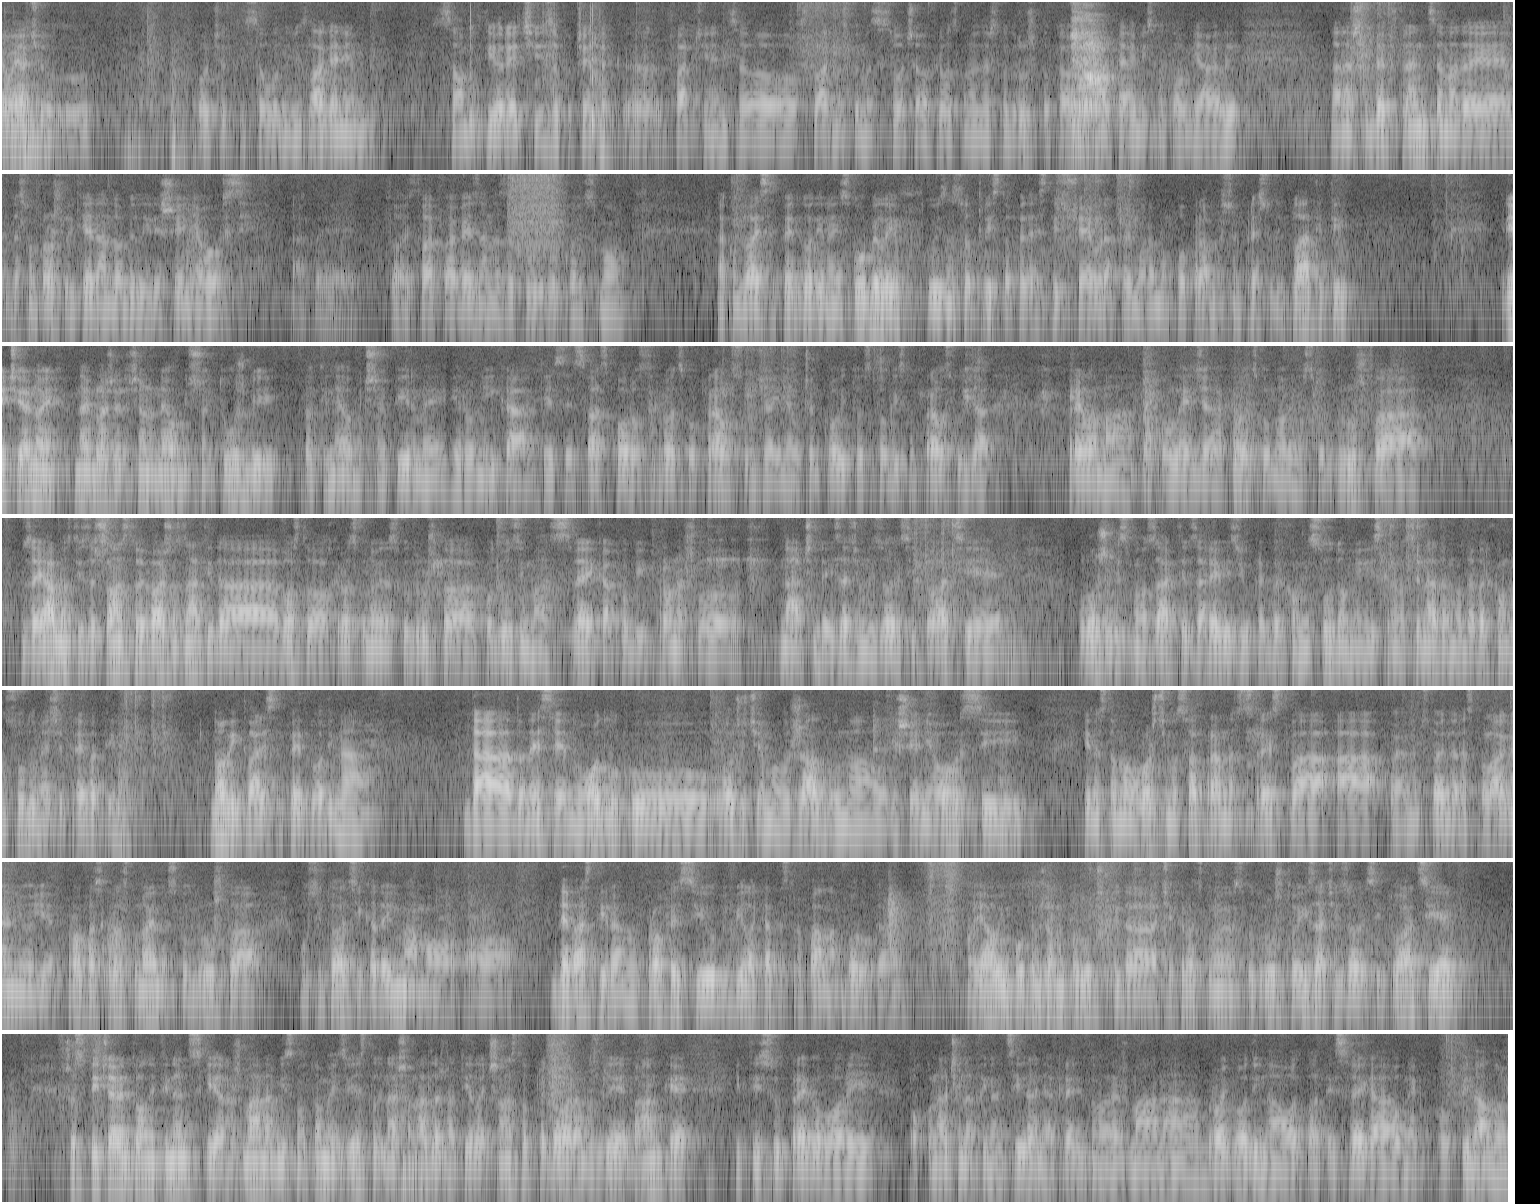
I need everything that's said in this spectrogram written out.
Evo ja ću uh, početi sa uvodnim izlaganjem. Samo bih htio reći za početak uh, par činjenica o stvarima s kojima se suočava Hrvatsko novinarsko društvo. Kao što znate, a i mi smo to objavili na našim web stranicama, da, je, da smo prošli tjedan dobili rješenje o ovrsi. Dakle, to je stvar koja je vezana za tužbu koju smo nakon 25 godina izgubili u iznosu od 350 tisuća eura koje moramo po pravomoćnoj presudi platiti. Riječ je o jednoj, najblaže rečeno, neobičnoj tužbi protiv neobične firme vjerovnika gdje se sva sporost hrvatskog pravosuđa i neučinkovitost tog istog pravosuđa prelama preko leđa Hrvatskog novinarskog društva. Za javnost i za članstvo je važno znati da vodstvo Hrvatskog novinarskog društva poduzima sve kako bi pronašlo način da izađemo iz ove situacije, Uložili smo zahtjev za reviziju pred Vrhovnim sudom i iskreno se nadamo da Vrhovnom sudu neće trebati novih 25 godina da donese jednu odluku, uložit ćemo žalbu na rješenje ovrsi, jednostavno uložit ćemo sva pravna sredstva koja nam stoje na raspolaganju jer propast Hrvatskog novinarskog društva u situaciji kada imamo devastiranu profesiju bi bila katastrofalna poruka pa ja ovim putem želim poručiti da će Hrvatsko novinarsko društvo izaći iz ove situacije. Što se tiče eventualnih financijskih aranžmana, mi smo o tome izvijestili naša nadležna tijela i članstvo, pregovaramo s dvije banke i ti su pregovori oko načina financiranja kreditnog aranžmana, broj godina, otplate i svega u nekoj finalnoj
